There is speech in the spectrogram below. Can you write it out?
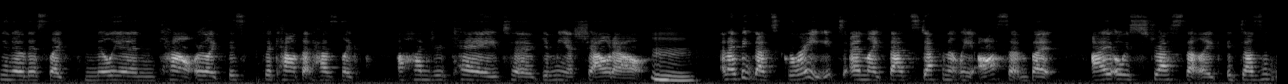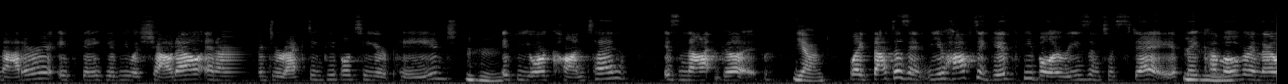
you know, this like million count or like this account that has like a hundred K to give me a shout out. mm, And I think that's great. And like, that's definitely awesome. But I always stress that like, it doesn't matter if they give you a shout out and are directing people to your page hmm if your content is not good yeah, like that doesn't you have to give people a reason to stay if they come Mhm. over and they're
